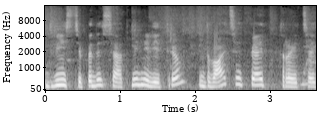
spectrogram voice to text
250 мл 25,30.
